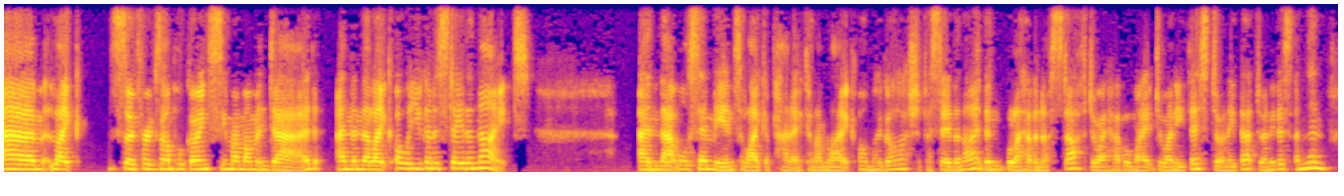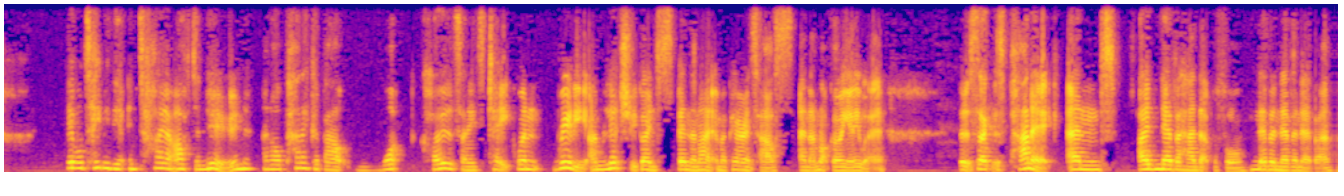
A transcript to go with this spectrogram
Um like so for example going to see my mom and dad and then they're like oh are you going to stay the night and that will send me into like a panic and i'm like oh my gosh if i stay the night then will i have enough stuff? Do i have all my do i need this? Do i need that? Do i need this? And then it will take me the entire afternoon and i'll panic about what clothes i need to take when really i'm literally going to spend the night at my parents house and i'm not going anywhere. But it's like this panic and I'd never had that before. Never, never, never.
